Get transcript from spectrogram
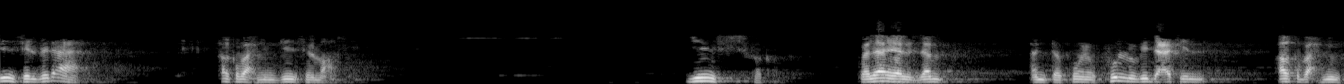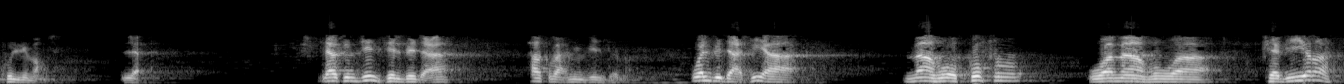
جنس البدعة أقبح من جنس المعصية. جنس فقط. ولا يلزم أن تكون كل بدعة أقبح من كل معصية. لا. لكن جنس البدعة أقبح من جنس المعصية. والبدع فيها ما هو كفر وما هو كبيرة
